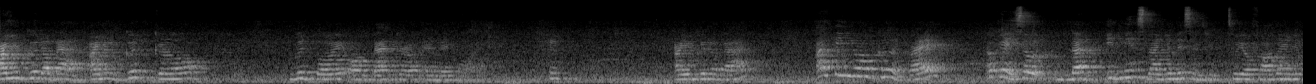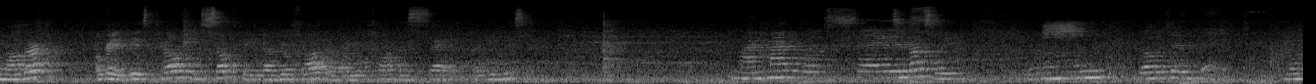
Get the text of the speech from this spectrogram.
Are you good or bad? Are you good girl, good boy, or bad girl and bad boy? Are you good or bad? I think you're good, right? Okay, so that it means that you listen to, to your father and your mother. Okay, please tell me something that your father or your father said that you listen. My mother Say says, nicely. mm, go to bed. No,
